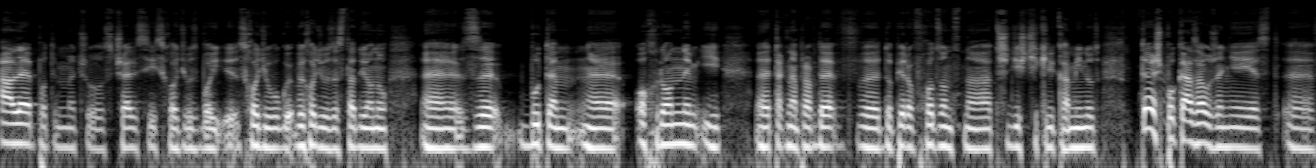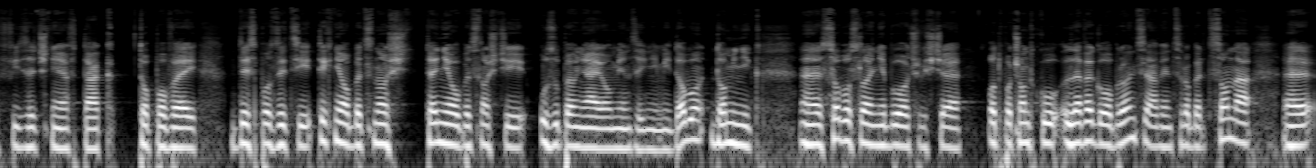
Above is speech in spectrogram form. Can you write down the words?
ale po tym meczu z Chelsea schodził, z boi, schodził wychodził ze stadionu e, z butem e, ochronnym i e, tak naprawdę w, dopiero wchodząc na 30 kilka minut też pokazał, że nie jest fizycznie w tak topowej dyspozycji. Tych nieobecności, te nieobecności uzupełniają m.in. Dominik e, Sobosloj. Nie było oczywiście od początku lewego obrońcy, a więc Robertsona. E,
